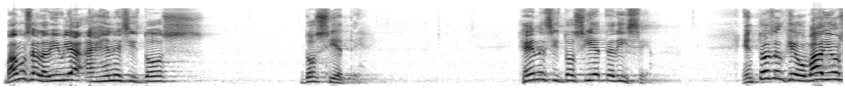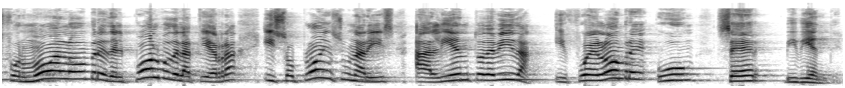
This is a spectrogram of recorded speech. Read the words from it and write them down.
Vamos a la Biblia a Génesis 2, 2, 7. Génesis 2, 7 dice, entonces Jehová Dios formó al hombre del polvo de la tierra y sopló en su nariz aliento de vida y fue el hombre un ser viviente.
